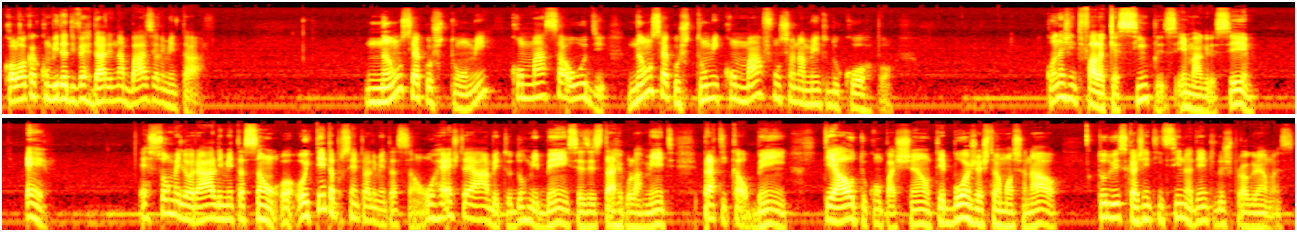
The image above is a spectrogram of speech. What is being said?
Coloca comida de verdade na base alimentar. Não se acostume com má saúde. Não se acostume com má funcionamento do corpo. Quando a gente fala que é simples emagrecer, é. É só melhorar a alimentação. 80% é alimentação. O resto é hábito. Dormir bem, se exercitar regularmente, praticar o bem, ter autocompaixão, ter boa gestão emocional. Tudo isso que a gente ensina dentro dos programas.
